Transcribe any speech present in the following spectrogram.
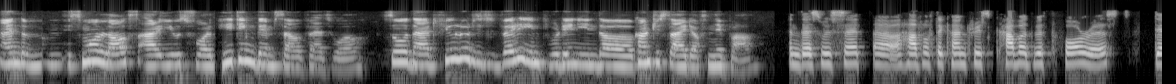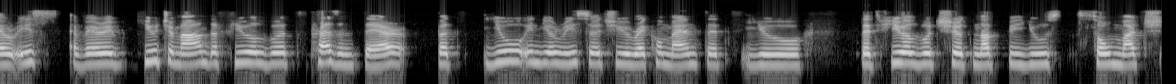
and the small logs are used for heating themselves as well. So that fuel wood is very important in the countryside of Nepal. And as we said, uh, half of the country is covered with forests. There is a very huge amount of fuel wood present there, but you in your research you recommend that you that fuel wood should not be used so much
